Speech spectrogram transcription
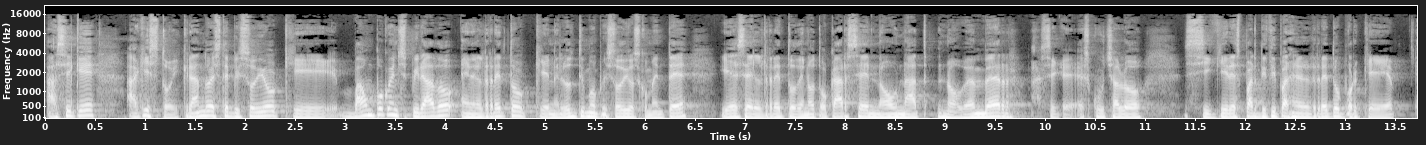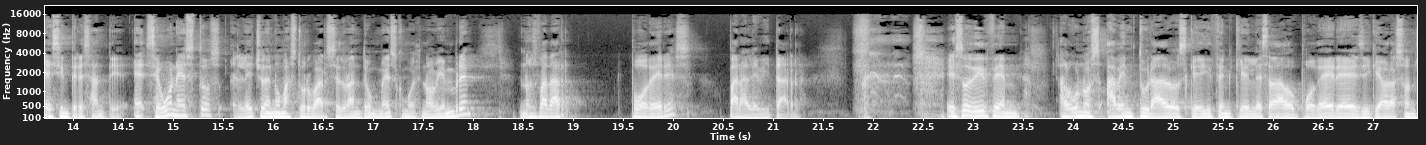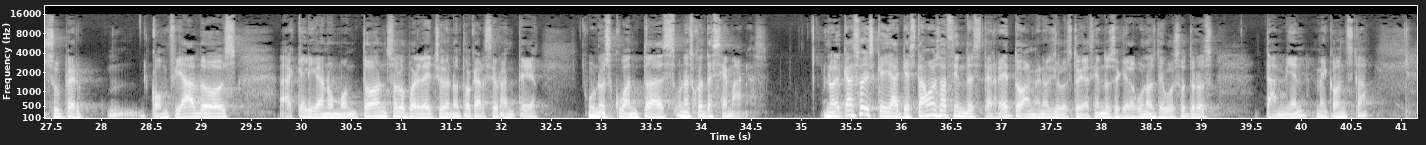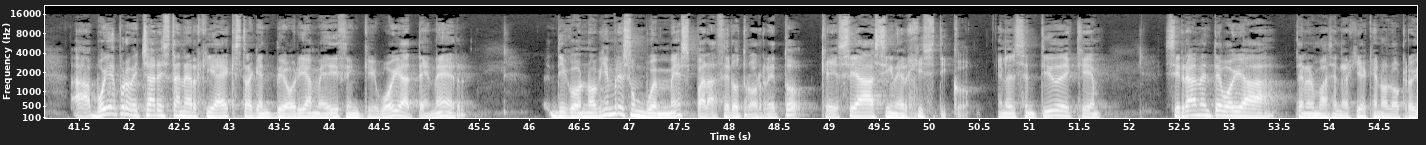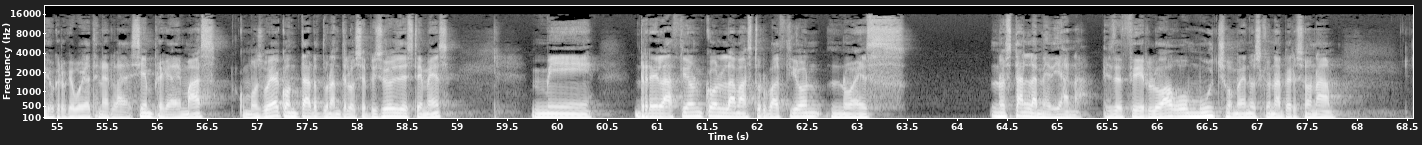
Así que aquí estoy, creando este episodio que va un poco inspirado en el reto que en el último episodio os comenté, y es el reto de no tocarse, No Nut November. Así que escúchalo si quieres participar en el reto porque es interesante. Eh, según estos, el hecho de no masturbarse durante un mes, como es noviembre, nos va a dar poderes para levitar. Eso dicen algunos aventurados que dicen que les ha dado poderes y que ahora son súper mm, confiados que ligan un montón solo por el hecho de no tocarse durante unos cuantas, unas cuantas semanas. No, el caso es que ya que estamos haciendo este reto, al menos yo lo estoy haciendo, sé que algunos de vosotros también, me consta, ah, voy a aprovechar esta energía extra que en teoría me dicen que voy a tener. Digo, noviembre es un buen mes para hacer otro reto que sea sinergístico, en el sentido de que si realmente voy a tener más energía, que no lo creo, yo creo que voy a tener la de siempre, que además, como os voy a contar durante los episodios de este mes, mi relación con la masturbación no es, no está en la mediana. Es decir, lo hago mucho menos que una persona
